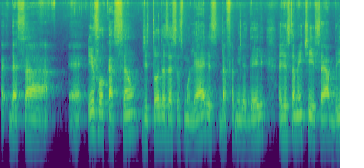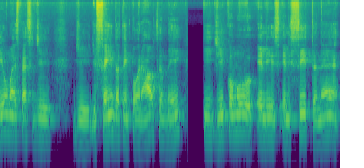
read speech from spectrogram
eh, dessa é, evocação de todas essas mulheres da família dele é justamente isso, é abrir uma espécie de, de, de fenda temporal também e de como ele, ele cita, né,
